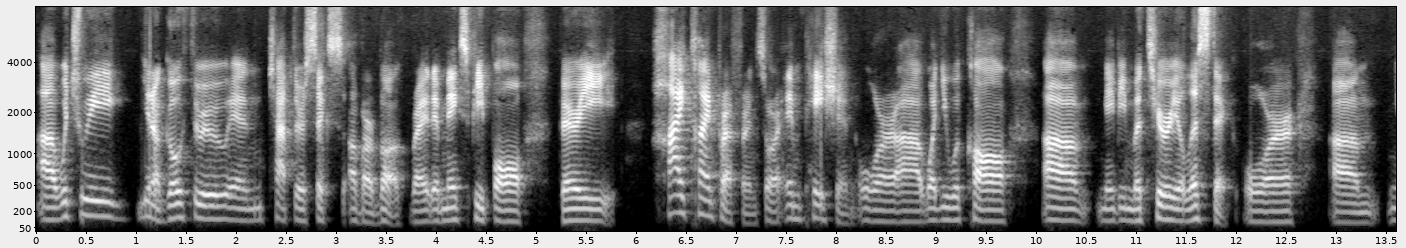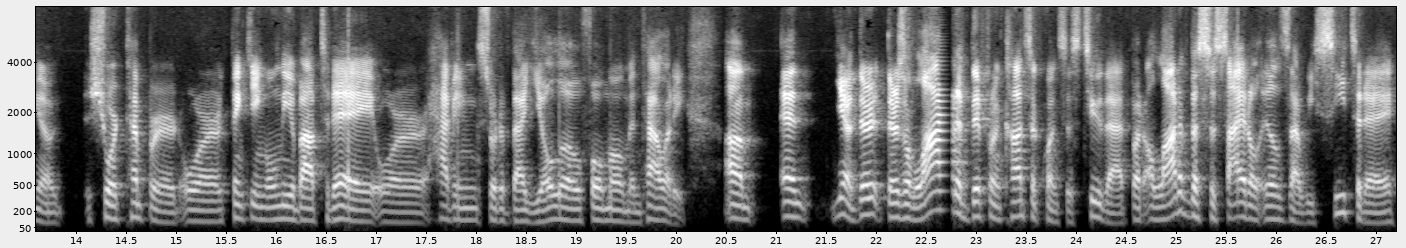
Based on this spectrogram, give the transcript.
uh, which we you know go through in chapter six of our book. Right, it makes people very high time preference or impatient or uh, what you would call um, maybe materialistic or um, you know short tempered or thinking only about today or having sort of that YOLO FOMO mentality. Um, and you know there, there's a lot of different consequences to that, but a lot of the societal ills that we see today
